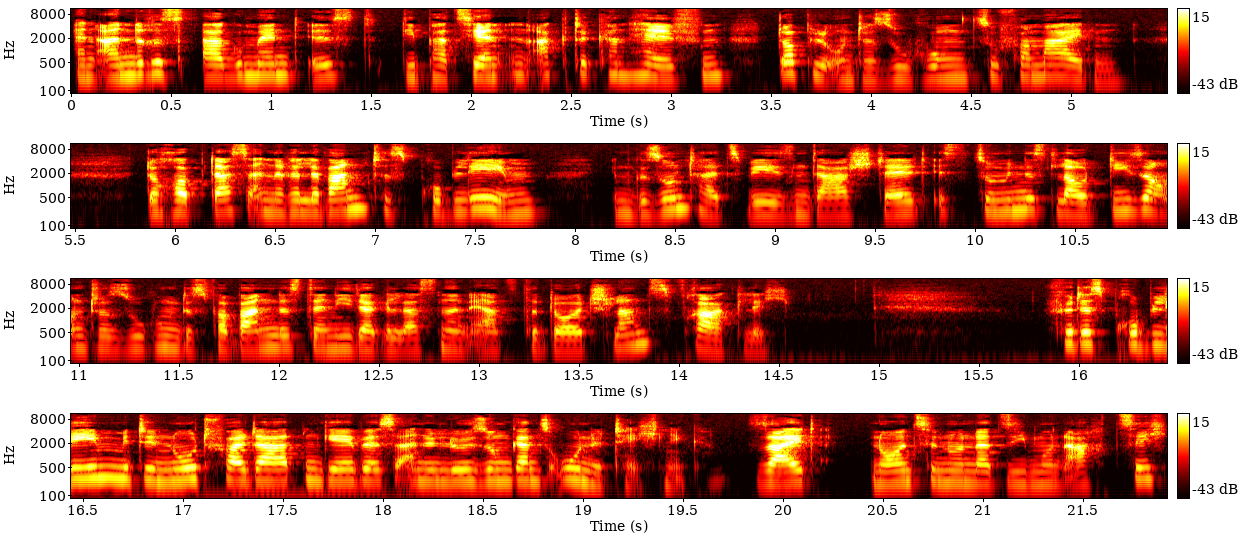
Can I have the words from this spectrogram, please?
Ein anderes Argument ist, die Patientenakte kann helfen, Doppeluntersuchungen zu vermeiden. Doch ob das ein relevantes Problem im Gesundheitswesen darstellt, ist zumindest laut dieser Untersuchung des Verbandes der niedergelassenen Ärzte Deutschlands fraglich. Für das Problem mit den Notfalldaten gäbe es eine Lösung ganz ohne Technik. Seit 1987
